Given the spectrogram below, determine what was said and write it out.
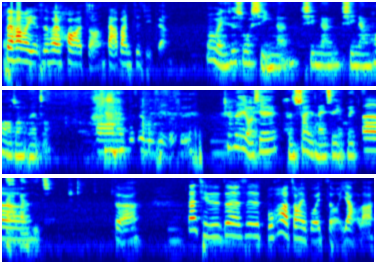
所以他们也是会化妆打扮自己这样。我以为你是说型男、型男、型男化妆的那种，哦，不是不是不是，就是有些很帅的男生也会呃打扮自己？对啊，但其实真的是不化妆也不会怎么样啦。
